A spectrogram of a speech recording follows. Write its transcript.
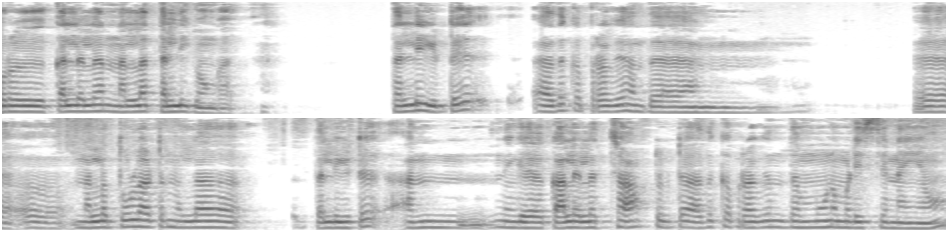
ஒரு கல்லில் நல்லா தள்ளிக்கோங்க. தள்ளிக்கிட்டு அதுக்கு பிறகு அந்த நல்ல நல்லா தூளாட்டு நல்லா தள்ளிக்கிட்டு அந் நீங்கள் காலையில் சாப்பிட்டுக்கிட்டு அதுக்கு பிறகு இந்த மூணு மெடிசனையும்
